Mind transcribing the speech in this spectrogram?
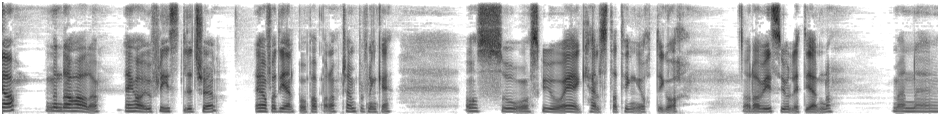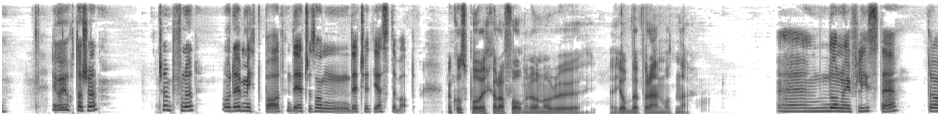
ja, men det har det. Jeg har jo flist litt sjøl. Jeg har fått hjelp av pappa, da. Kjempeflinke. Og så skulle jo jeg helst ha ting gjort i går. Og det viser jo litt igjen, da. Men eh, jeg har gjort det sjøl. Kjempefornøyd. Og det er mitt bad. Det er ikke sånn, det er ikke et gjestebad. Men hvordan påvirker det formen da, når du jobber på den måten der? Eh, da når jeg fliste, da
